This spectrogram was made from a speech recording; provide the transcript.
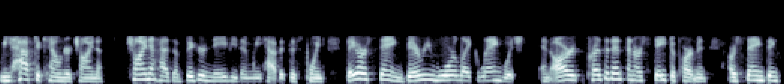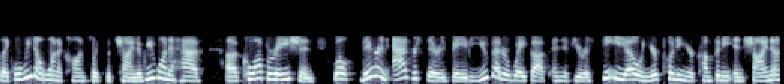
We have to counter China. China has a bigger navy than we have at this point. They are saying very warlike language, and our president and our State Department are saying things like, well, we don't want a conflict with China. We want to have uh, cooperation. Well, they're an adversary, baby. You better wake up. And if you're a CEO and you're putting your company in China,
